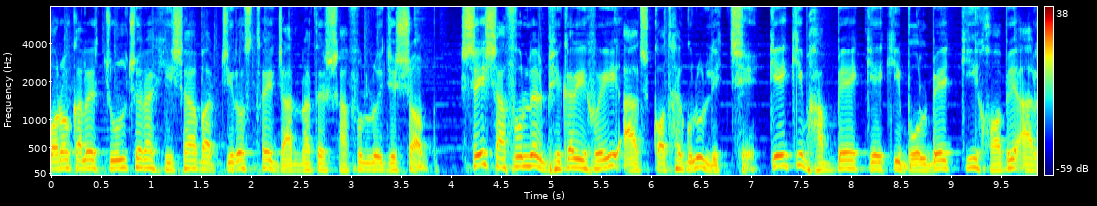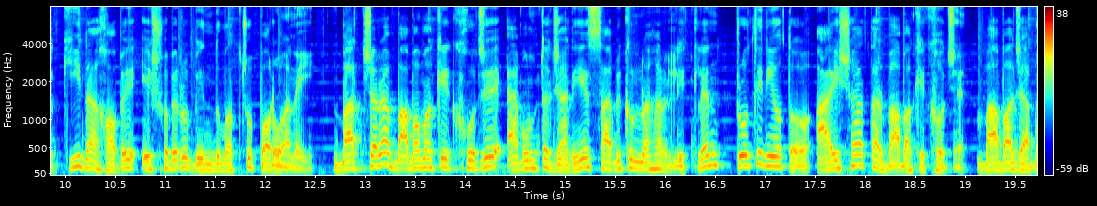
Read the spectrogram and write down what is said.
পরকালের চুলচেরা হিসাব আর চিরস্থায়ী জান্নাতের সাফল্যই যে সব। সেই সাফল্যের ভিখারি হয়েই আজ কথাগুলো লিখছে। কে কি ভাববে, কে কি বলবে, কি হবে আর কি না হবে এসবেরও বিন্দুমাত্র পরোয়া নেই। বাচ্চারা বাবা মাকে খোঁজে এমনটা জানিয়ে সাবিকুন নাহার লিখলেন, প্রতিনিয়ত আয়শা তার বাবাকে খোঁজে। বাবা যাব,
